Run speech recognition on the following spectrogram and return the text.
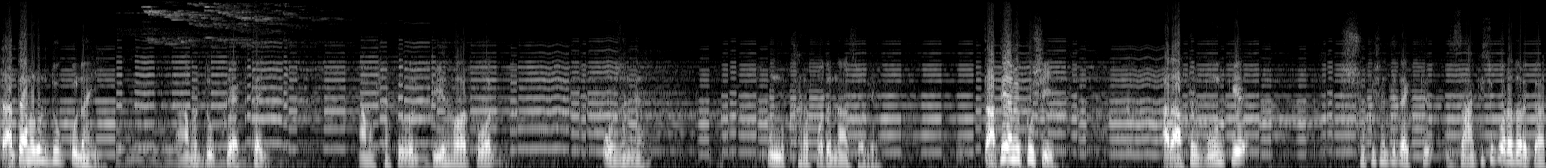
তাতে আমার কোনো দুঃখ নাই। আমার দুঃখ একটাই, আমার সাথে ওর বিয়ে হওয়ার পর ও যেন আর কোনো খারাপ পথে না চলে। তাতে আমি খুশি। আর আপনার বোনকে সুখী শান্তি রাখতে যা কিছু করা দরকার,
